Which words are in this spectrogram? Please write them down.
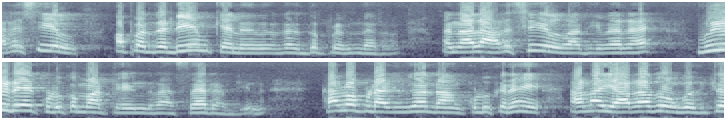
அரசியல். அப்போ இந்த டிஎம்கேல இது இருந்தார் அதனால் அரசியல்வாதி வேற வீடே கொடுக்க மாட்டேங்கிறா சார் அப்படின்னு. கவலைப்படாதீங்க நான் கொடுக்குறேன். ஆனால் யாராவது உங்ககிட்ட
